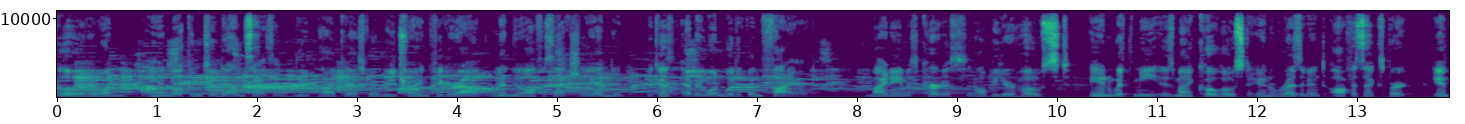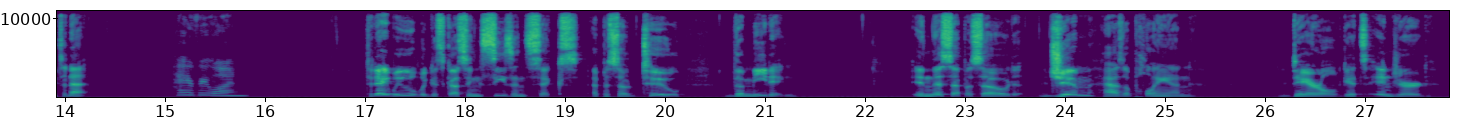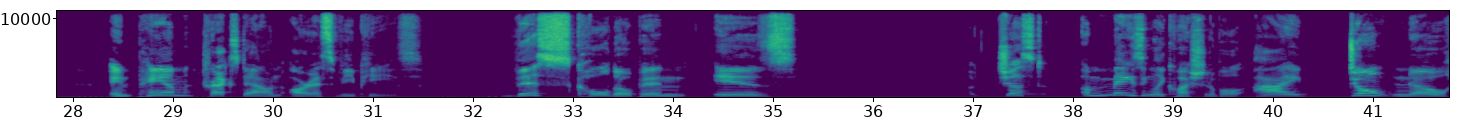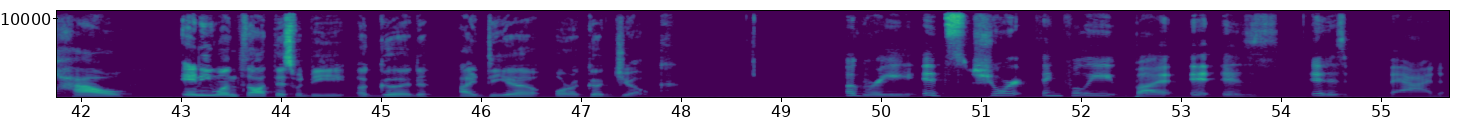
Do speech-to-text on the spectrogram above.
Hello, everyone, and welcome to Downsizing, the podcast where we try and figure out when the office actually ended because everyone would have been fired. My name is Curtis, and I'll be your host, and with me is my co host and resident office expert, Antoinette. Hi, everyone. Today, we will be discussing Season 6, Episode 2 The Meeting. In this episode, Jim has a plan, Darryl gets injured, and Pam tracks down RSVPs. This cold open is just amazingly questionable. I don't know how anyone thought this would be a good idea or a good joke. Agree. It's short, thankfully, but it is it is bad.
